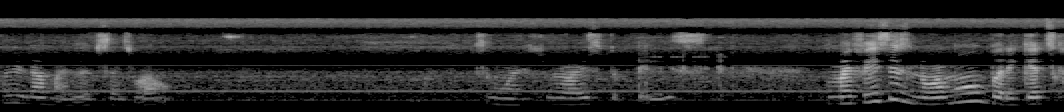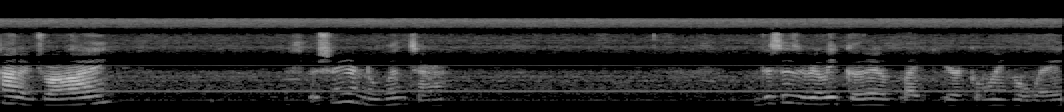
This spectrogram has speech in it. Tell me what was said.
Put it on my lips as well to moisturize the face. My face is normal, but it gets kind of dry especially in the winter. This is really good if like you're going away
